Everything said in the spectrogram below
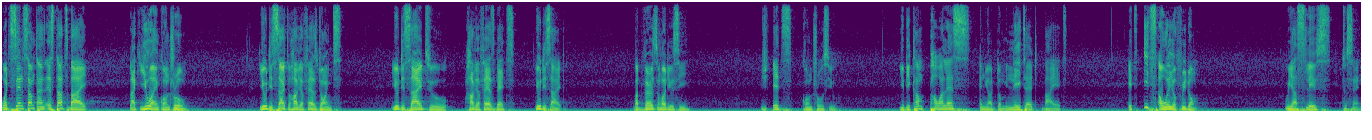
with sin sometimes it starts by like you are in control you decide to have your first joint you decide to have your first bet you decide but very soon what do you see it controls you you become powerless and you are dominated by it it eats away your freedom. We are slaves to sin.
